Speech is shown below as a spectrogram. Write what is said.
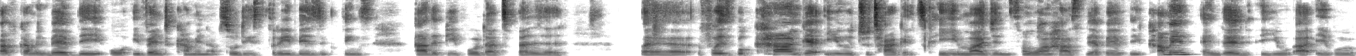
upcoming birthday, or event coming up. So these three basic things are the people that uh, uh, Facebook can get you to target. Can you imagine someone has their birthday coming and then you are able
